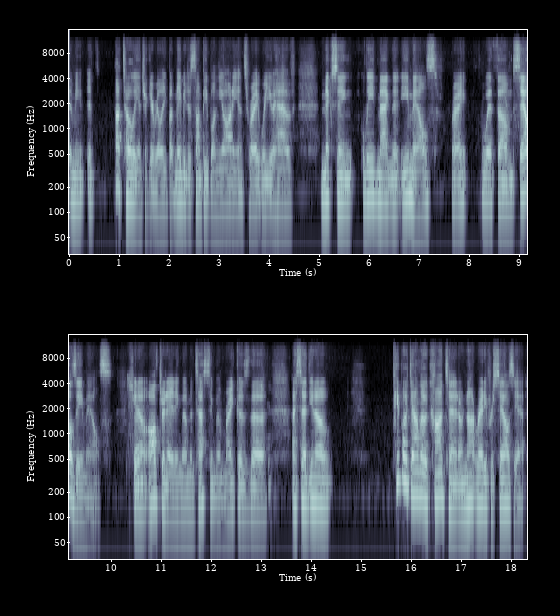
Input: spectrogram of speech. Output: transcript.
i mean it's not totally intricate really but maybe to some people in the audience right where you have mixing lead magnet emails, right, with um, sales emails. Sure. You know, alternating them and testing them, right? Because the, I said, you know, people who download content are not ready for sales yet.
